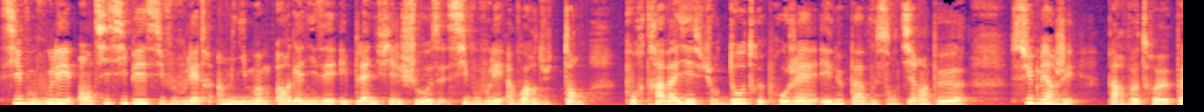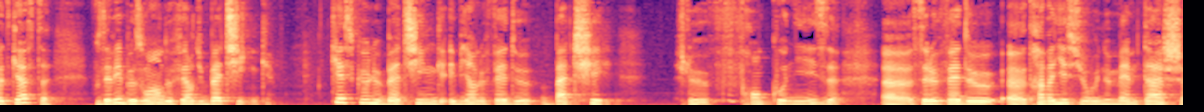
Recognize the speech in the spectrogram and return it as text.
Si vous voulez anticiper, si vous voulez être un minimum organisé et planifier les choses, si vous voulez avoir du temps pour travailler sur d'autres projets et ne pas vous sentir un peu submergé par votre podcast, vous avez besoin de faire du batching. Qu'est-ce que le batching? Eh bien le fait de batcher je le franconise, euh, c'est le fait de euh, travailler sur une même tâche,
